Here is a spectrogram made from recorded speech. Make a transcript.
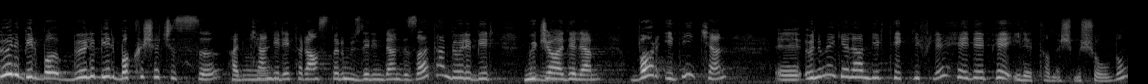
Böyle bir ba- böyle bir bakış açısı hani kendi referanslarım üzerinden de zaten böyle bir mücadelem var idiyken e, önüme gelen bir teklifle HDP ile tanışmış oldum.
